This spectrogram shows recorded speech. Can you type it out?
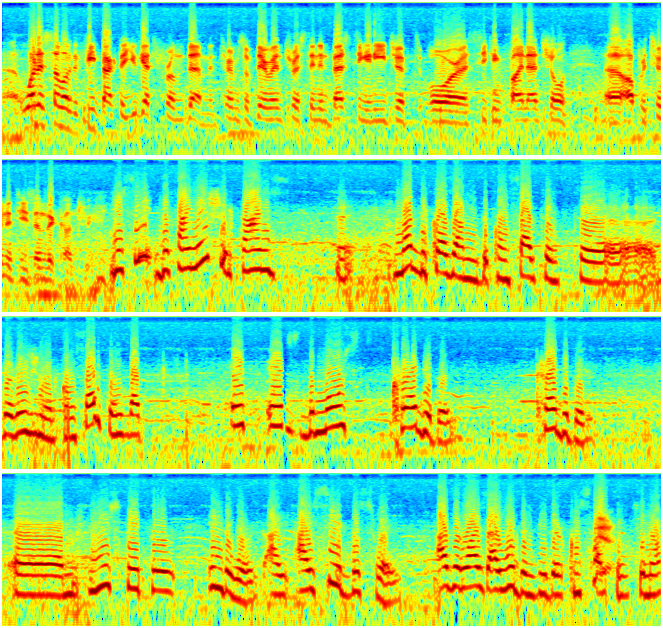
uh, what is some of the feedback that you get from them in terms of their interest in investing in Egypt or uh, seeking financial uh, opportunities in the country? You see, the Financial Times, uh, not because I'm the consultant, uh, the regional consultant, but it is the most credible, credible um, newspaper in the world. I, I see it this way. Otherwise, I wouldn't be their consultant, you know.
